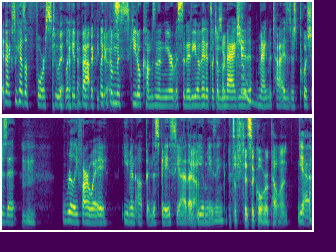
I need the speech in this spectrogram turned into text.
it actually has a force to it. Like it ba- like if a mosquito comes in the near vicinity of it, it's like Just a like, magnet magnetized, it just pushes it mm-hmm. Really far away, even up into space. Yeah, that'd Yeah. be amazing. It's a physical repellent. Yeah.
